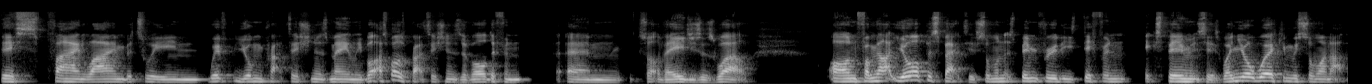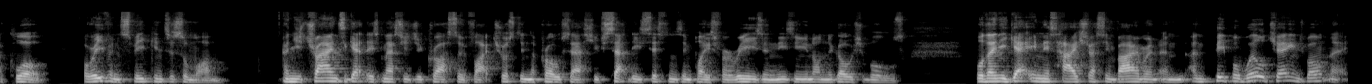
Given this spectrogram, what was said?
this fine line between with young practitioners mainly, but I suppose practitioners of all different um, sort of ages as well. On from that your perspective, someone that's been through these different experiences, when you're working with someone at the club or even speaking to someone, and you're trying to get this message across of like trusting the process, you've set these systems in place for a reason, these are your non-negotiables well, then you get in this high stress environment and, and people will change, won't they?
